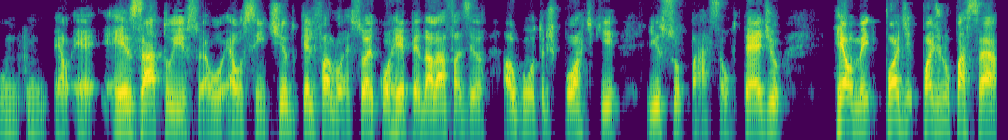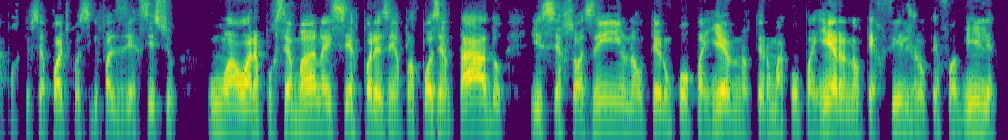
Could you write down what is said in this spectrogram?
um, um, é, é, é, exato isso, é o, é o, sentido que ele falou. É só correr, pedalar, fazer algum outro esporte que isso passa. O tédio realmente pode, pode não passar, porque você pode conseguir fazer exercício uma hora por semana e ser, por exemplo, aposentado e ser sozinho, não ter um companheiro, não ter uma companheira, não ter filhos, não ter família,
